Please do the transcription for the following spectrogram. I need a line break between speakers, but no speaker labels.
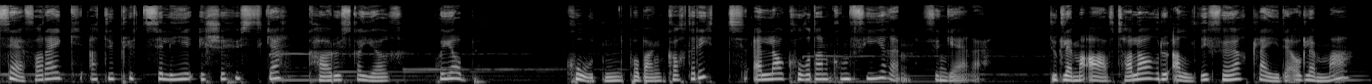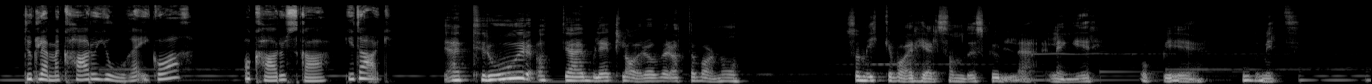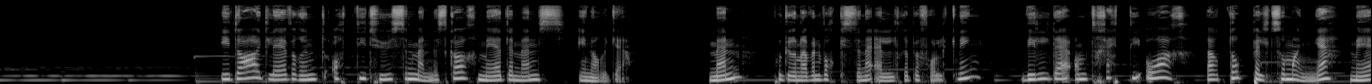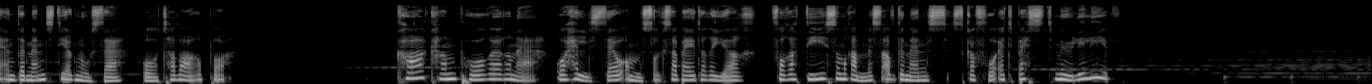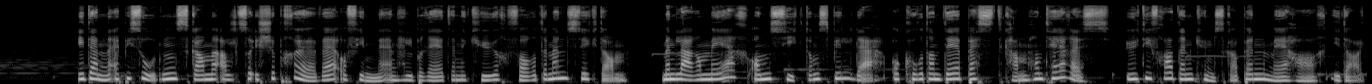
Se for deg at du plutselig ikke husker hva du skal gjøre på jobb. Koden på bankkortet ditt, eller hvordan komfyren fungerer. Du glemmer avtaler du aldri før pleide å glemme. Du glemmer hva du gjorde i går, og hva du skal i dag.
Jeg tror at jeg ble klar over at det var noe som ikke var helt som det skulle lenger oppi hodet mitt.
I dag lever rundt 80 000 mennesker med demens i Norge. Men på grunn av en voksende eldre befolkning vil det om 30 år være dobbelt så mange med en demensdiagnose å ta vare på. Hva kan pårørende og helse- og omsorgsarbeidere gjøre for at de som rammes av demens, skal få et best mulig liv? I denne episoden skal vi altså ikke prøve å finne en helbredende kur for demenssykdom, men lære mer om sykdomsbildet og hvordan det best kan håndteres, ut ifra den kunnskapen vi har i dag.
